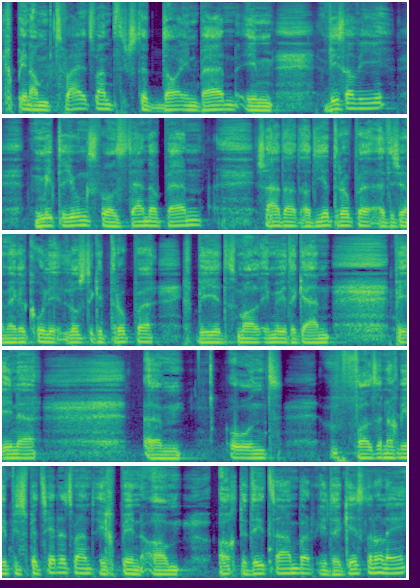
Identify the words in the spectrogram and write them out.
ich bin am 22. da in Bern im Vis-a-vis mit den Jungs von Stand Up Bern. Shoutout an die Truppe. Es ist eine mega coole, lustige Truppe. Ich bin jedes Mal immer wieder gern bei ihnen. Ähm, und falls ihr noch etwas Spezielles wollt, ich bin am 8. Dezember in der Gessnerallee.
